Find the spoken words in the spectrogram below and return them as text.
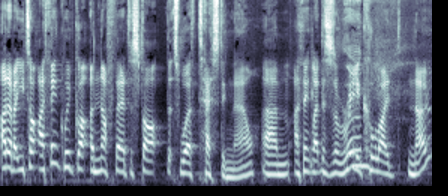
I don't know. About you talk, I think we've got enough there to start that's worth testing now. Um, I think like this is a really Um, cool idea. No,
